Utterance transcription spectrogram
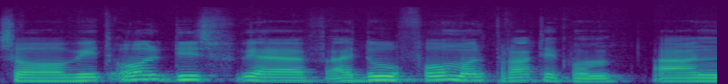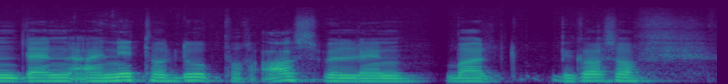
So with all this, uh, I do four month practicum, and then I need to do house building. But because of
